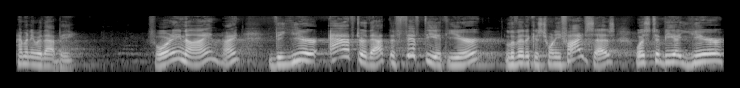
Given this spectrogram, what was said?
how many would that be? 49, right? The year after that, the 50th year, Leviticus 25 says, was to be a year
